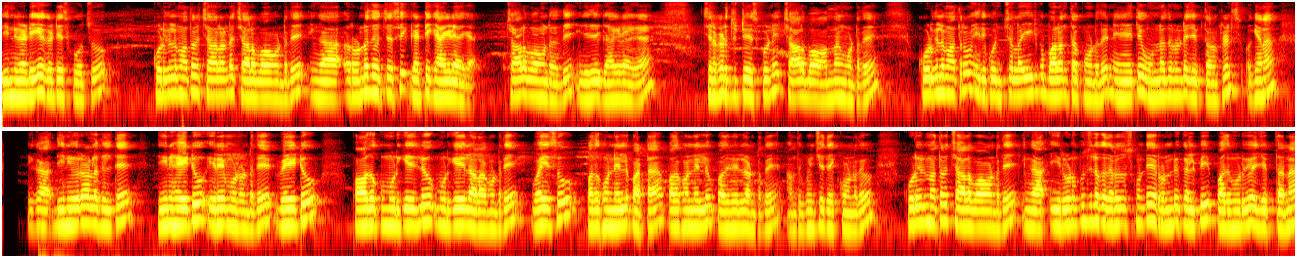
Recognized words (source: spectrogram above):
దీన్ని రెడీగా కట్టేసుకోవచ్చు. కొడుకులు మాత్రం చాలా అంటే చాలా బాగుంటుంది. ఇంకా రెండోది వచ్చేసి గట్టి కాగిడాగా చాలా బాగుంటుంది ఇది గాగిడాగా. చిలకడ చుట్టూ వేసుకొని చాలా బాగా అందంగా ఉంటుంది. కోడిపిల్ల మాత్రం ఇది కొంచెం లైట్గా బలం తక్కువ ఉంటుంది. నేనైతే ఉన్నది ఉంటే చెప్తాను ఫ్రెండ్స్ ఓకేనా? ఇక దీని వివరాలకు వెళ్తే దీని హైటు ఇరవై మూడు ఉంటుంది. వెయిట్ పావుదొక్క మూడు కేజీలు మూడు కేజీలు అలా ఉంటుంది. వయసు పదకొండు నెలలు పట్ట పదకొండు నెలలు పది నెలలు ఉంటుంది. అంతకు మించి అయితే ఎక్కువ ఉండదు. కోడిపిల్ల మాత్రం చాలా బాగుంటుంది. ఇంకా ఈ రెండు పుంజులకు ధర చూసుకుంటే రెండు కలిపి పదమూడు వేలు చెప్తాను.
